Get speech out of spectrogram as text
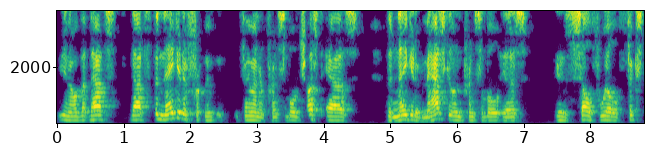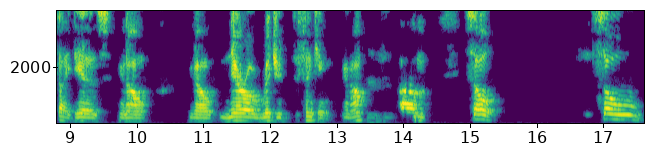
you know, that that's, that's the negative feminine principle, just as the negative masculine principle is is self-will, fixed ideas, you know, you know, narrow, rigid thinking, you know. Mm-hmm. Um, so, so,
